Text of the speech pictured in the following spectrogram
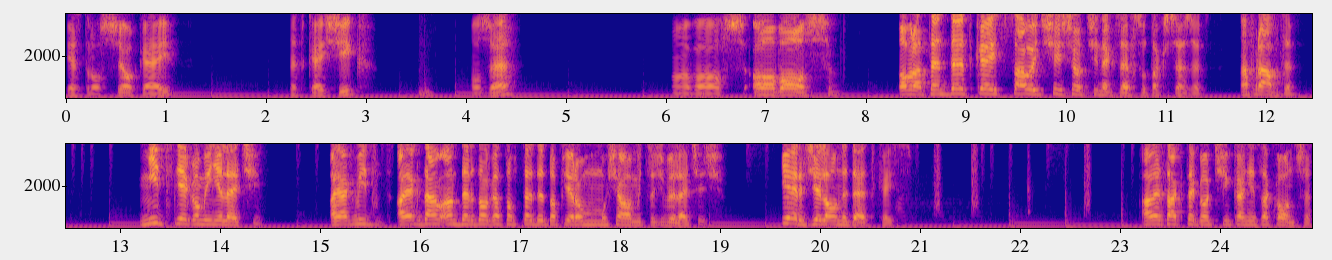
Jest droższy, okej. Dead case'ik. Może? O boż, o boż. Dobra, ten dead case cały dzisiejszy odcinek zepsuł, tak szczerze. Naprawdę. Nic z niego mi nie leci. A jak mi, a jak dałem underdoga, to wtedy dopiero musiało mi coś wylecieć. Pierdzielony dead case. Ale tak tego odcinka nie zakończę.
